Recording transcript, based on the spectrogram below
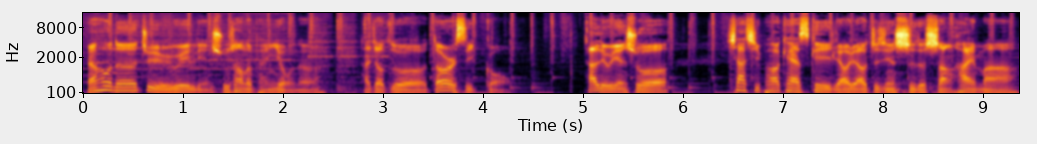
然后呢，就有一位脸书上的朋友呢，他叫做 Dorothy Go，他留言说：“下期 Podcast 可以聊聊这件事的伤害吗？”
